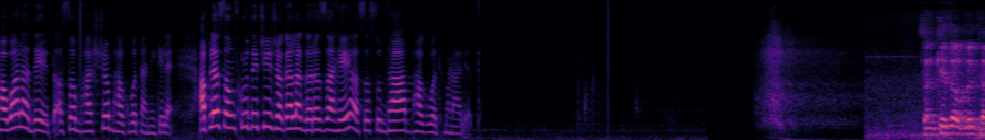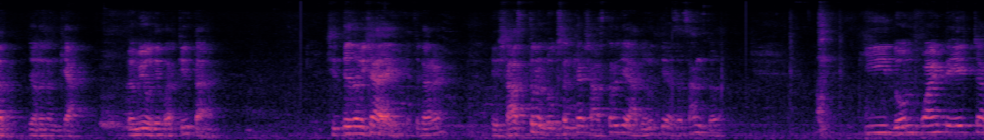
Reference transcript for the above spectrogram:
हवाला देत असं भाष्य भागवतांनी केलंय. आपल्या संस्कृतीची जगाला गरज आहे असं सुद्धा भागवत म्हणालेत. संख्येचा उल्लेख झाला जनसंख्या. कमी होते फार चिंता चिंतेचा विषय आहे याचं कारण हे शास्त्र लोकसंख्या शास्त्र जे आधुनिक ते असं सांगतं की दोन पॉईंट एकच्या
